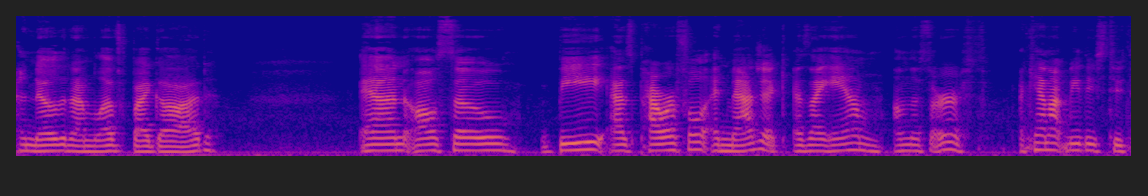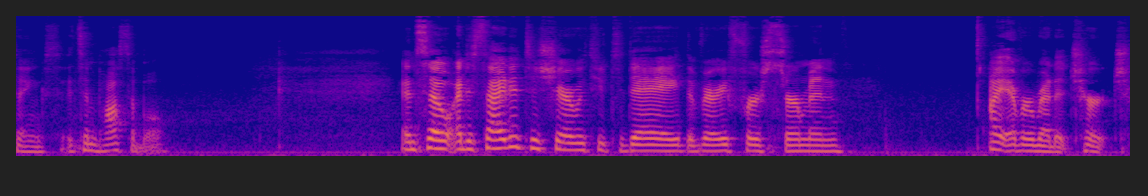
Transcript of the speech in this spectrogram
and know that I'm loved by God and also be as powerful and magic as I am on this earth. I cannot be these two things. It's impossible. And so I decided to share with you today the very first sermon I ever read at church.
